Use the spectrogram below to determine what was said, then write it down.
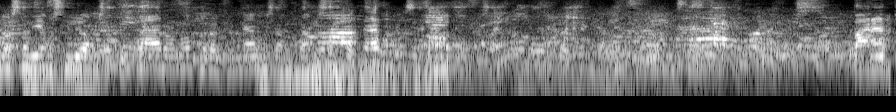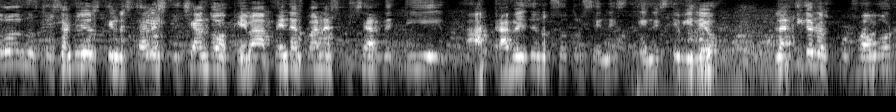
no sabíamos si lo íbamos a tocar o no, pero al final nos aventamos a tocar salió- Para todos nuestros amigos que nos están escuchando o que apenas van a escuchar de ti a través de nosotros en este, en este video, platícanos por favor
